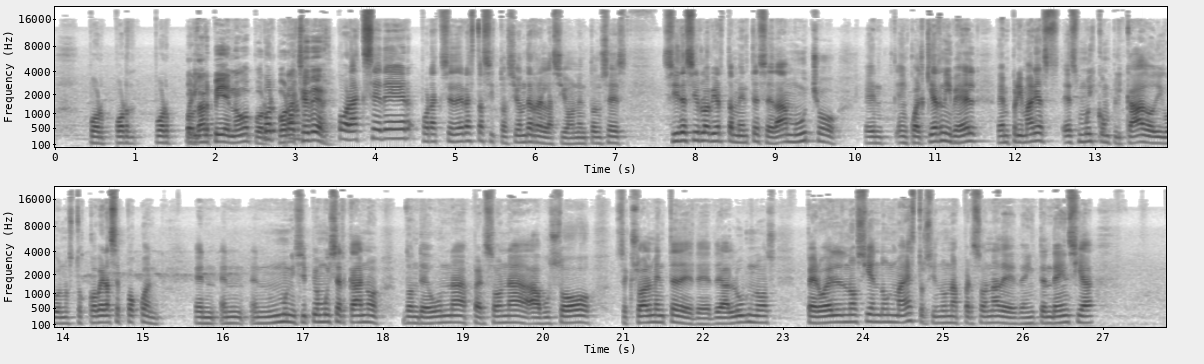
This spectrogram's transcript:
Por, por, por, dar pie, ¿no? Por, por, acceder. Por acceder, por acceder a esta situación de relación. Entonces, sí decirlo abiertamente, se da mucho en, en cualquier nivel. En primarias es muy complicado, digo, nos tocó ver hace poco en, en, en, en, un municipio muy cercano donde una persona abusó sexualmente de, de, de, alumnos, pero él no siendo un maestro, siendo una persona de, de intendencia,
